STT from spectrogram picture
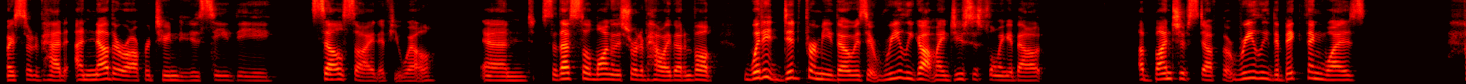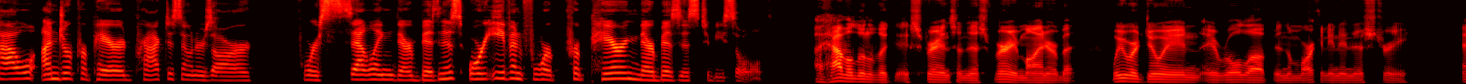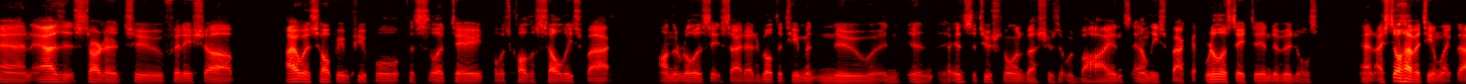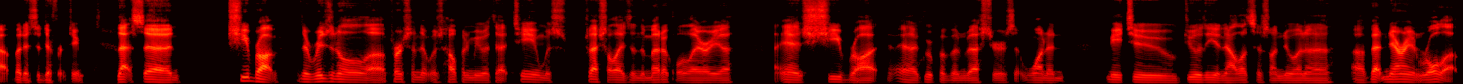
I sort of had another opportunity to see the sell side, if you will. And so that's the long and the short of how I got involved. What it did for me, though, is it really got my juices flowing about a bunch of stuff. But really, the big thing was how underprepared practice owners are for selling their business or even for preparing their business to be sold. I have a little bit experience in this, very minor, but we were doing a roll up in the marketing industry. And as it started to finish up, I was helping people facilitate what's called a sell lease back on the real estate side. I built a team of new in, in institutional investors that would buy and, and lease back real estate to individuals. And I still have a team like that, but it's a different team. That said, she brought the original uh, person that was helping me with that team was specialized in the medical area, and she brought a group of investors that wanted me to do the analysis on doing a, a veterinarian roll up.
